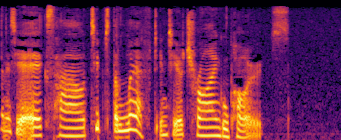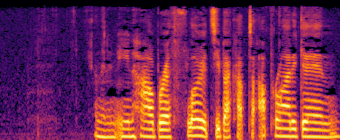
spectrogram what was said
And as you exhale, tip to the left into your triangle pose. And then an inhale breath floats you back up to upright again.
